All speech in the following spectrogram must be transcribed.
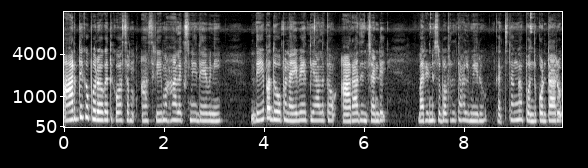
ఆర్థిక పురోగతి కోసం ఆ శ్రీ మహాలక్ష్మీదేవిని దీపధూప నైవేద్యాలతో ఆరాధించండి. మరిన్ని శుభ ఫలితాలు మీరు ఖచ్చితంగా పొందుకుంటారు.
